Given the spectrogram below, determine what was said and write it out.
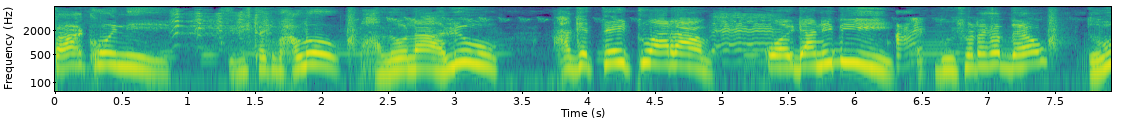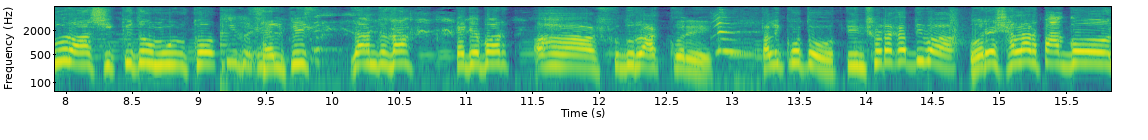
তা কইনি। জিনিসটা কি ভালো? ভালো না হলেও আগেতে একটু আরাম। কয়টা নিবি? দুশো টাকা দাও। দূর অশিক্ষিত মূর্খ। সেলফিস। জানতে যা কেটে পর আহা শুধু রাগ করে। তাহলে কত? তিনশো টাকা দিবা? ওরে শালার পাগল।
